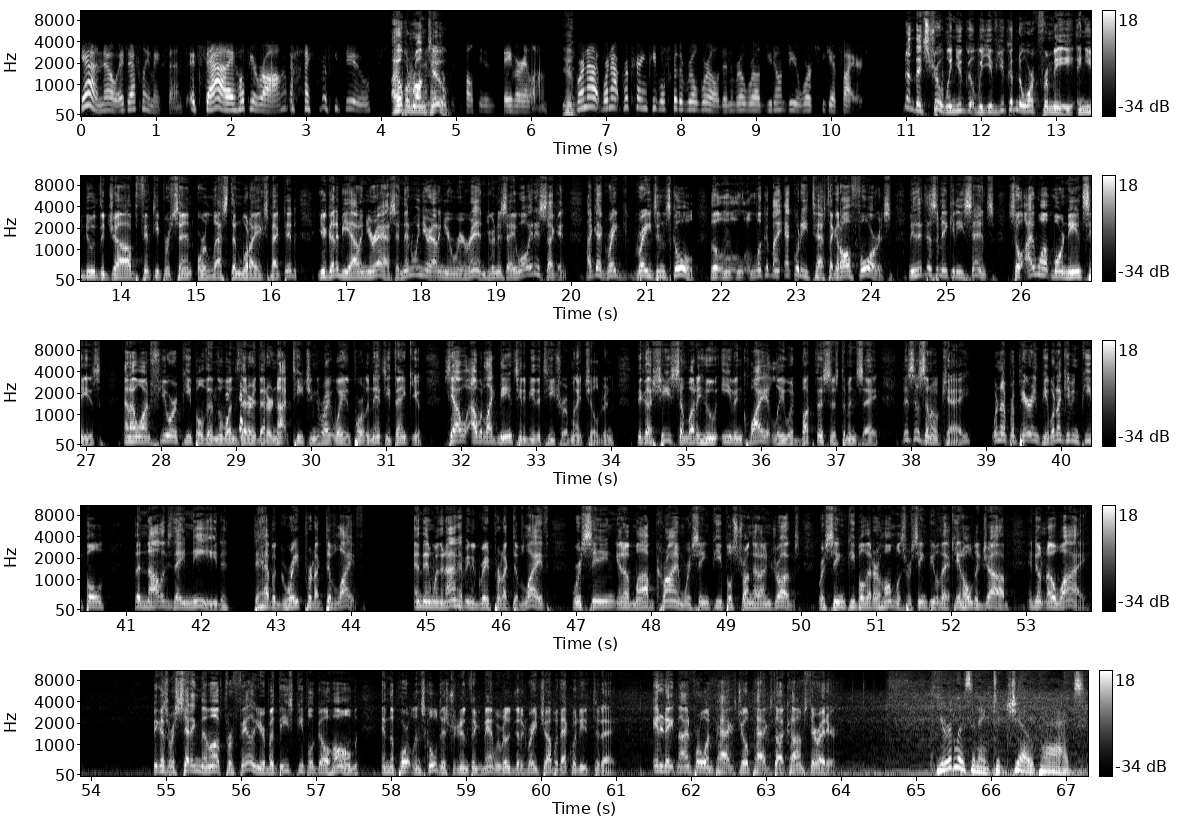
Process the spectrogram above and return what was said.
Yeah, no, it definitely makes sense. It's sad. I hope you're wrong. I really do. I hope I'm wrong too. this policy doesn't stay very long. Yeah. We're not we're not preparing people for the real world. In the real world, you don't do your work, you get fired. No, that's true. When you go, you, if you come to work for me and you do the job fifty percent or less than what I expected, you're going to be out on your ass. And then when you're out on your rear end, you're going to say, "Well, wait a second, I got great grades in school. Look at my equity test; I got all fours. I mean, that doesn't make any sense. So I want more Nancys, and I want fewer people than the ones that are that are not teaching the right way in Portland. Nancy, thank you. See, I would like Nancy to be the teacher of my children because she's somebody who even quietly would buck the system and say, "This isn't okay." We're not preparing people. We're not giving people the knowledge they need to have a great productive life. And then when they're not having a great productive life, we're seeing, you know, mob crime. We're seeing people strung out on drugs. We're seeing people that are homeless. We're seeing people that can't hold a job and don't know why. Because we're setting them up for failure, but these people go home in the Portland School District and think, man, we really did a great job with equity today. 888-941-PAGS, joepags.com. Stay right here. You're listening to Joe Pags.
